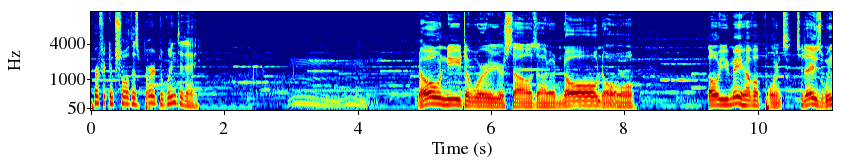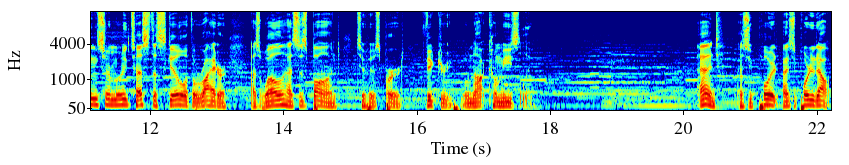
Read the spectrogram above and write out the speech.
perfect control of this bird to win today. No need to worry yourselves out of no, no. Though you may have a point, today's wing ceremony tests the skill of the rider as well as his bond to his bird. Victory will not come easily. And as you point as you pointed out,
